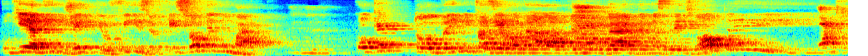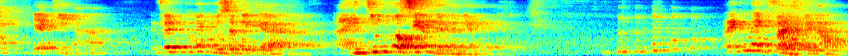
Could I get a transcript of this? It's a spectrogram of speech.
Porque ali, do jeito que eu fiz, eu fiquei só dentro do mar. Uhum. Qualquer tonto aí me fazia rodar lá no mesmo É. lugar, deu umas três voltas e. É aqui. e aqui. Uhum. Eu falei, como é que eu vou saber que a. Aí tinha um moceiro dentro da minha terra. Aí como é que faz? Eu falei, não,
